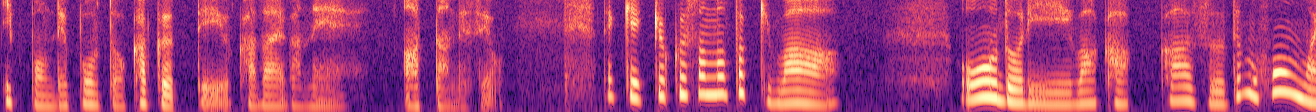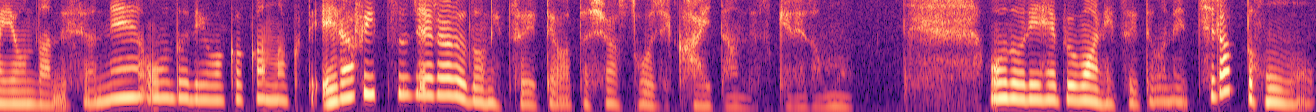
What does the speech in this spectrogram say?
一本レポートを書くっていう課題がねあったんですよ。で結局その時はオードリーは書かずでも本は読んだんですよね。オードリーは書かなくてエラ・フィッツジェラルドについて私は当時書いたんですけれどもオードリー・ヘプバーンについてはねちらっと本を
